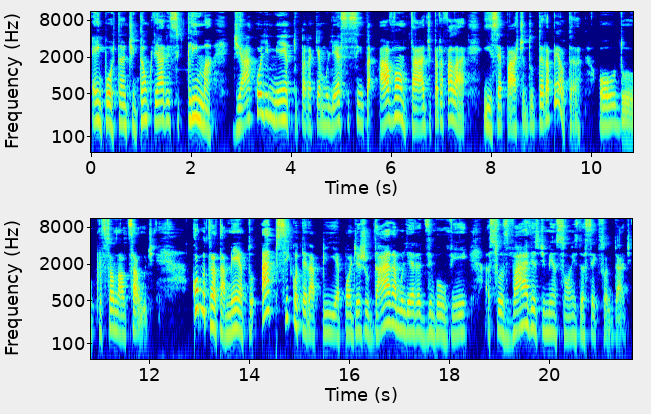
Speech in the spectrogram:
É importante então criar esse clima de acolhimento para que a mulher se sinta à vontade para falar. E isso é parte do terapeuta ou do profissional de saúde. Como tratamento, a psicoterapia pode ajudar a mulher a desenvolver as suas várias dimensões da sexualidade.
